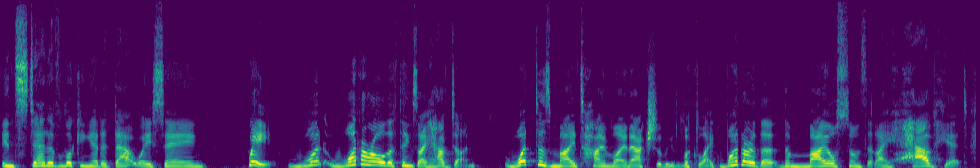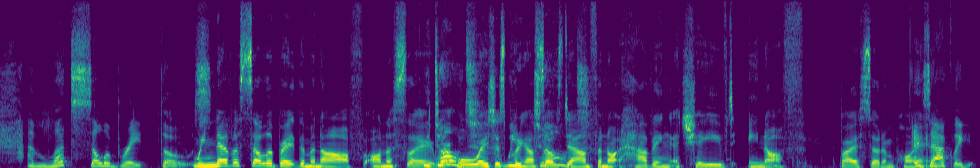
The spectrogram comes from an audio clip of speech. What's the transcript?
instead of looking at it that way saying wait what what are all the things i have done what does my timeline actually look like? What are the the milestones that I have hit? And let's celebrate those. We never celebrate them enough, honestly. We don't. We're always just We putting ourselves don't. down for not having achieved enough by a certain point. Exactly.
